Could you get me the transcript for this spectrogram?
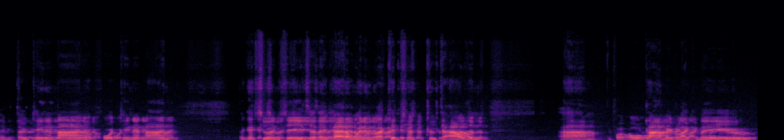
maybe 13 and 9 or 14 and 9 against UNC. So they've had a winning record since 2000. Um, for old timers like me who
